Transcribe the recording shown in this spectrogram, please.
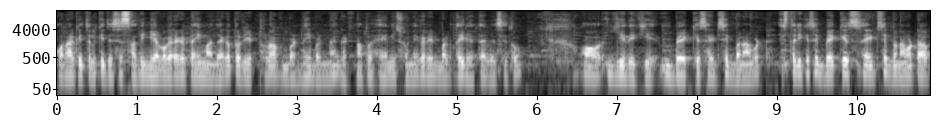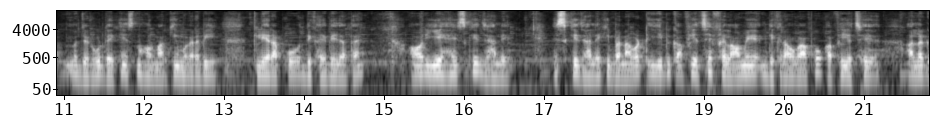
और आगे चल के जैसे शादी ब्याह वगैरह का टाइम आ जाएगा तो रेट थोड़ा बढ़ना ही बढ़ना है। घटना तो है नहीं, सोने का रेट बढ़ता ही रहता है वैसे तो। और ये देखिए, बैक के साइड से बनावट। इस तरीके से बैक के साइड से बनावट आप ज़रूर देखें। इसमें हॉल मार्किंग वगैरह भी क्लियर आपको दिखाई दे जाता है। और ये है इसके झाले। इसके झाले की बनावट ये भी काफ़ी अच्छे फैलाव में दिख रहा होगा आपको। काफ़ी अच्छे अलग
